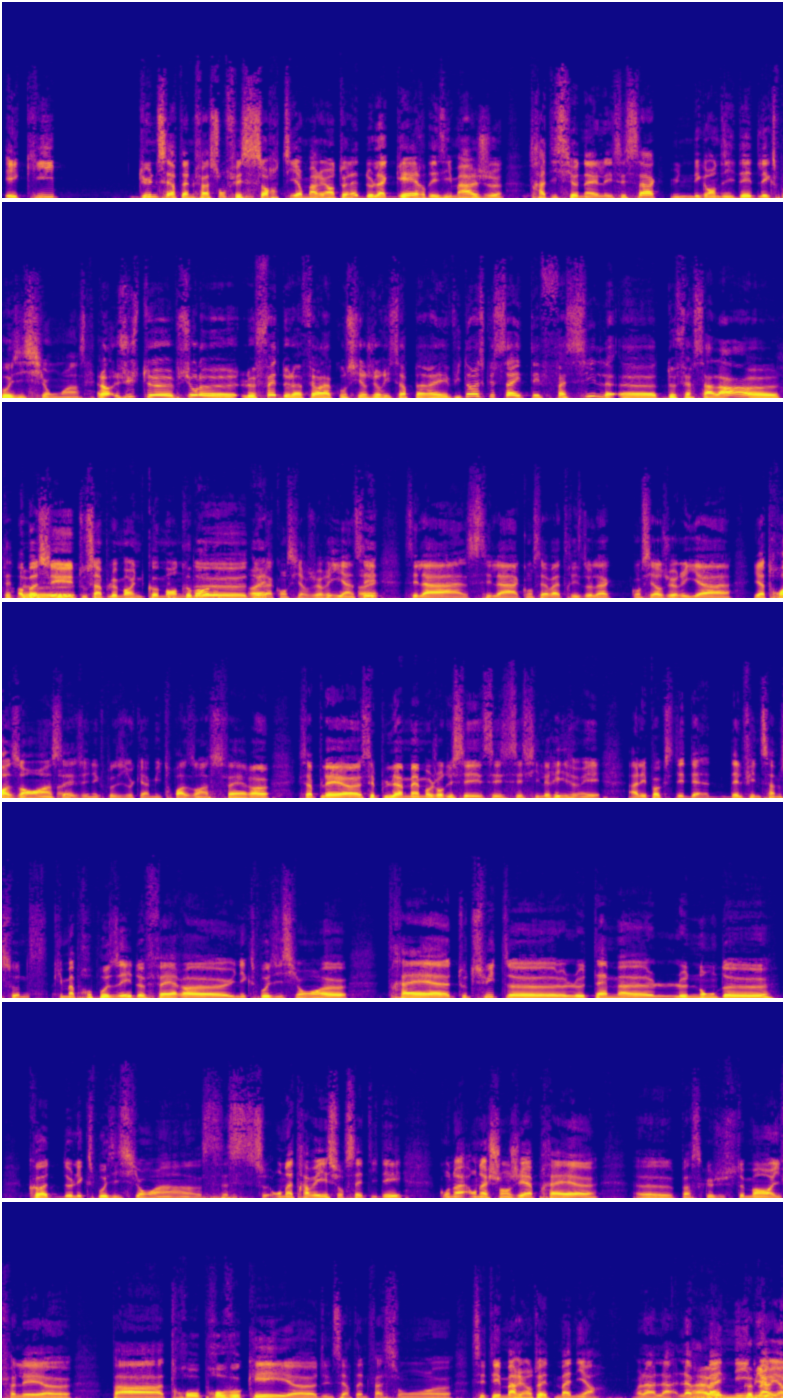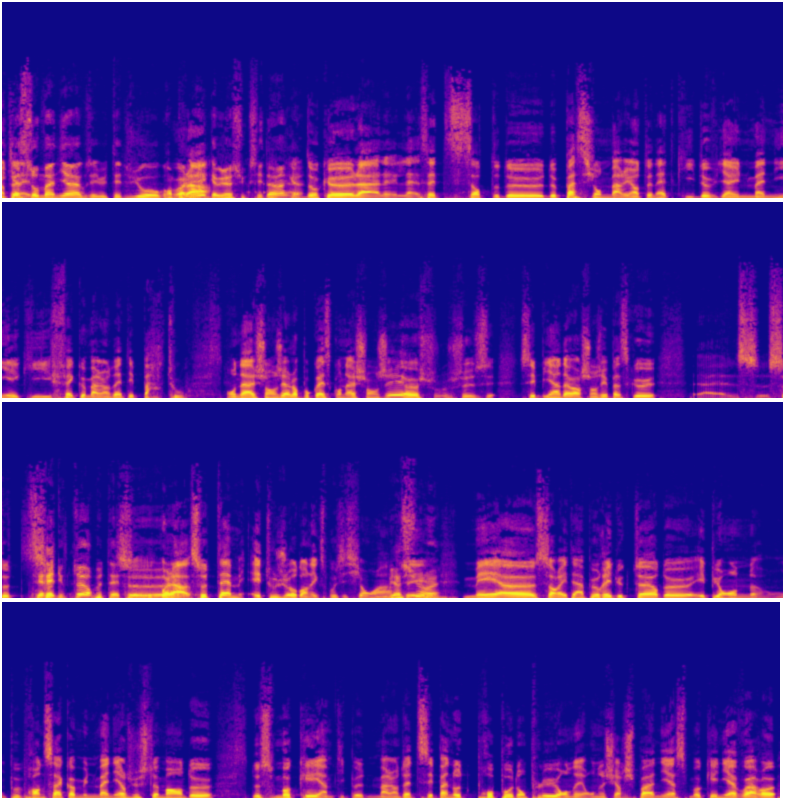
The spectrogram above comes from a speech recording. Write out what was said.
et qui, d'une certaine façon, fait sortir Marie-Antoinette de la guerre des images traditionnelles. Et c'est ça une des grandes idées de l'exposition. Hein. Alors, juste euh, sur le, le fait de la faire à la conciergerie, ça paraît évident. Est-ce que ça a été facile euh, de faire ça là euh, Ah bah euh, c'est tout simplement une commande, une commande de, de Ouais. la conciergerie. Hein. C'est Ouais. c'est la c'est la conservatrice de la conciergerie il y a il y a trois ans. Hein. C'est Ouais. une exposition qui a mis trois ans à se faire. euh, qui s'appelait euh, c'est plus la même aujourd'hui. C'est c'est Cécile Rive, mais à l'époque c'était De- Delphine Samsoun qui m'a proposé de faire euh, une exposition euh, très euh, tout de suite euh, le thème euh, le nom de code de l'exposition. Hein, on a travaillé sur cette idée qu'on a on a changé après parce que justement il fallait euh, pas trop provoquer euh, d'une certaine façon. euh, C'était Marie-Antoinette Mania. Voilà la, la Ah oui, manie Comme de il y a eu Marie-Antoinette. Picasso Mania, que vous avez peut-être vu au Grand Voilà. Palais, qui a eu un succès dingue. Donc euh, la, la- la- cette sorte de, de passion de Marie-Antoinette qui devient une manie et qui fait que Marie-Antoinette est partout. On a changé. Alors pourquoi est-ce qu'on a changé? Euh, c'est- bien d'avoir changé parce que euh, ce, ce- C'est ce- réducteur peut-être. euh, Voilà, ce thème est toujours dans l'exposition. Hein, Bien sûr, ouais. Mais euh, ça aurait été un peu réducteur de. Et puis on, on peut prendre ça comme une manière justement de de se moquer un petit peu de Marie-Antoinette. C'est pas notre propos non plus. On est, on ne cherche pas ni à se moquer ni à avoir.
